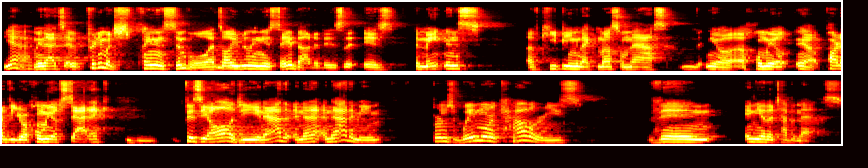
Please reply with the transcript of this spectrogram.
Yeah, I mean that's uh, pretty much plain and simple. That's all you Mhm. really need to say about it is is the maintenance of keeping like muscle mass, you know, a homeo, you know, part of your homeostatic Mhm. physiology and anat- ana- anatomy burns way more calories than any other type of mass.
